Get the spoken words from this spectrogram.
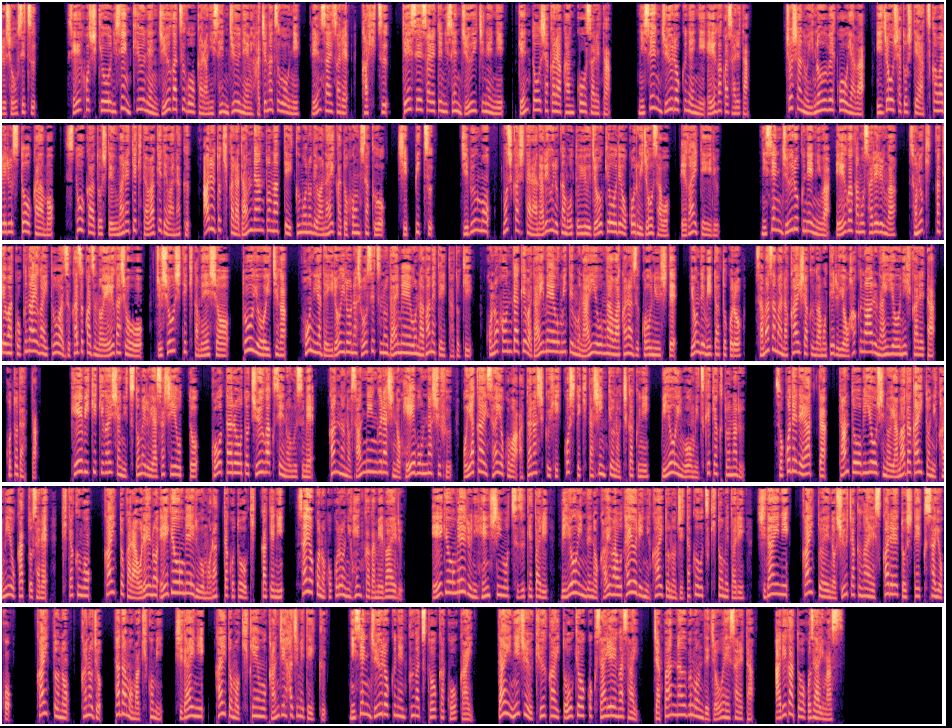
る小説。聖保守教2009年10月号から2010年8月号に連載され、過筆、訂正されて2011年に幻冬社から刊行された。2016年に映画化された。著者の井上荒野は異常者として扱われるストーカーもストーカーとして生まれてきたわけではなく、ある時からだんだんとなっていくものではないかと本作を執筆。自分ももしかしたらなりうるかもという状況で起こる異常さを描いている。2016年には映画化もされるが、そのきっかけは国内外問わず数々の映画賞を受賞してきた名称、東洋一が本屋でいろいろな小説の題名を眺めていたとき、この本だけは題名を見ても内容がわからず購入して読んでみたところ、様々な解釈が持てる余白のある内容に惹かれたことだった。警備機器会社に勤める優しい夫、孝太郎と中学生の娘、カンナの三人暮らしの平凡な主婦、親飼さよ子は新しく引っ越してきた新居の近くに美容院を見つけ客となる。そこで出会った担当美容師の山田海人に髪をカットされ、帰宅後、カイトからお礼の営業メールをもらったことをきっかけに、さよ子の心に変化が芽生える。営業メールに返信を続けたり、美容院での会話を頼りにカイトの自宅を突き止めたり、次第にカイトへの執着がエスカレートしていくさよ子。カイトの彼女、ただも巻き込み、次第にカイトも危険を感じ始めていく。2016年9月10日公開。第29回東京国際映画祭、ジャパンナウ部門で上映された。ありがとうございます。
